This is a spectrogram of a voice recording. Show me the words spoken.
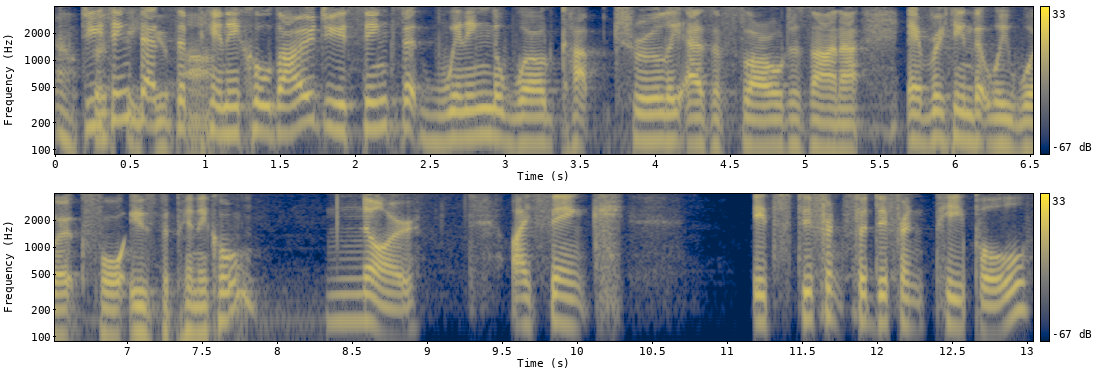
Oh, Do you think that's you, the Bart. pinnacle, though? Do you think that winning the World Cup truly as a floral designer, everything that we work for is the pinnacle? No, I think it's different for different people.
